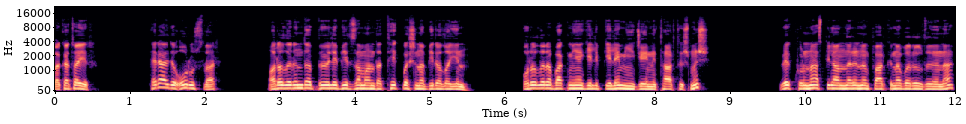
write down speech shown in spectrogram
Fakat hayır. Herhalde o Ruslar, aralarında böyle bir zamanda tek başına bir alayın, oralara bakmaya gelip gelemeyeceğini tartışmış ve kurnaz planlarının farkına varıldığına,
